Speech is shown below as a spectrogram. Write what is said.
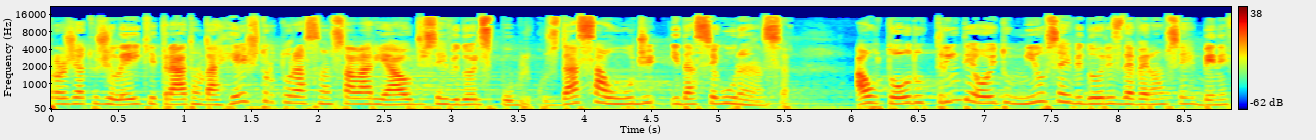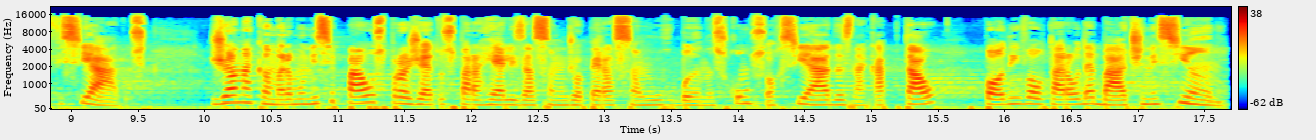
projetos de lei que tratam da reestruturação salarial de servidores públicos da saúde e da segurança. Ao todo, 38 mil servidores deverão ser beneficiados. Já na Câmara Municipal, os projetos para a realização de operação urbanas consorciadas na capital podem voltar ao debate nesse ano.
